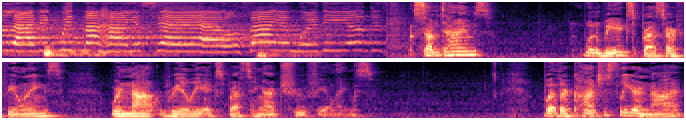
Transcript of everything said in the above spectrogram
aligning with my higher self. I am worthy of. Des- Sometimes, when we express our feelings, we're not really expressing our true feelings. Whether consciously or not,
